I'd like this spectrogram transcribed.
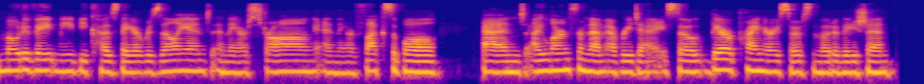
motivate me because they are resilient and they are strong and they are flexible. And I learn from them every day. So they're a primary source of motivation.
